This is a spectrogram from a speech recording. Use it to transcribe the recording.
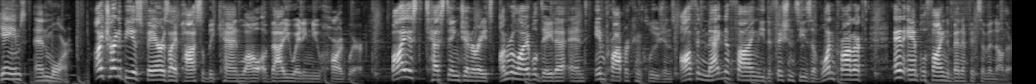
games, and more. I try to be as fair as I possibly can while evaluating new hardware. Biased testing generates unreliable data and improper conclusions, often magnifying the deficiencies of one product and amplifying the benefits of another.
